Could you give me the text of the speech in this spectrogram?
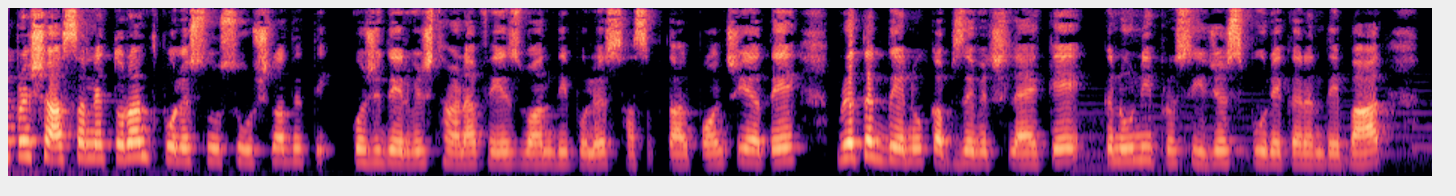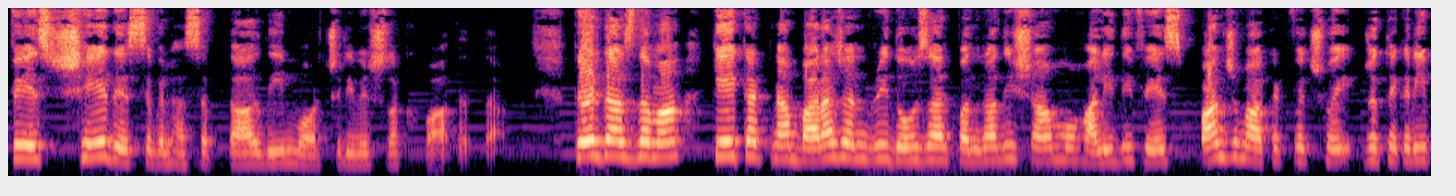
ਪ੍ਰਸ਼ਾਸਨ ਨੇ ਤੁਰੰਤ ਪੁਲਿਸ ਨੂੰ ਸੂਚਨਾ ਦਿੱਤੀ। ਕੁਝ ਦੇਰ ਵਿੱਚ ਥਾਣਾ ਫੇਸ 1 ਦੀ ਪੁਲਿਸ ਹਸਪਤਾਲ ਪਹੁੰਚੀ ਅਤੇ ਮ੍ਰਿਤਕ ਦੇ ਨੂੰ ਕਬਜ਼ੇ ਵਿੱਚ ਲੈ ਕੇ ਕਾਨੂੰਨੀ ਪ੍ਰੋਸੀਜਰਸ ਪੂਰੇ ਕਰਨ ਦੇ ਬਾਅਦ ਫੇਸ 6 ਦੇ ਸਿਵਲ ਹਸਪਤਾਲ ਦੀ ਮੋਰਚਰੀ ਵਿੱਚ ਰਖਵਾ ਦਿੱਤਾ। ਫਿਰ ਦੱਸ ਦਵਾਂ ਕਿ ਇਹ ਘਟਨਾ 12 ਜਨਵਰੀ 2015 ਦੀ ਸ਼ਾਮ ਮੋਹਾਲੀ ਦੀ ਫੇਸ 5 ਮਾਰਕੀਟ ਵਿੱਚ ਹੋਈ, ਜਿੱਥੇ ਕਰੀਬ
